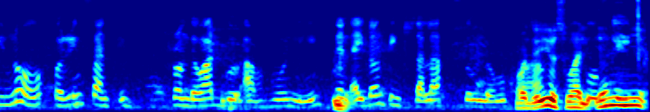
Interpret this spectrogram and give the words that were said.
You know for instance if from the word go I'm horny then I don't think tuta last so long Ngoja hiyo swali. Yaani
